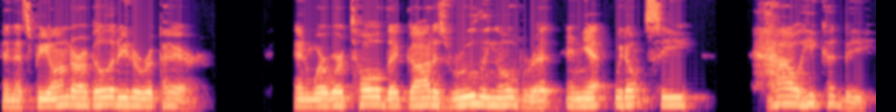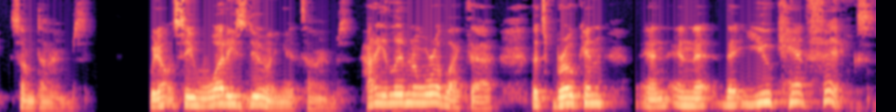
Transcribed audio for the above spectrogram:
and that's beyond our ability to repair. And where we're told that God is ruling over it, and yet we don't see how he could be sometimes. We don't see what he's doing at times. How do you live in a world like that that's broken and, and that, that you can't fix?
